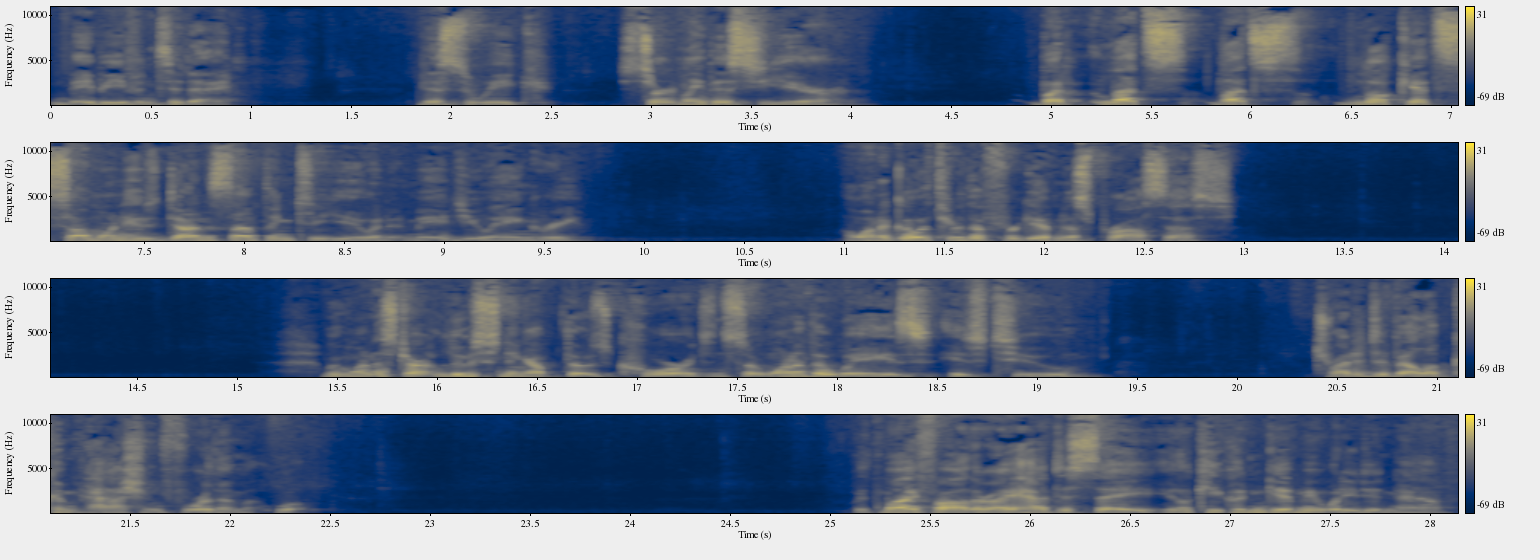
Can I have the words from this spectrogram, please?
maybe even today, this week, certainly this year. But let's, let's look at someone who's done something to you and it made you angry. I want to go through the forgiveness process. We want to start loosening up those cords. And so, one of the ways is to try to develop compassion for them. With my father, I had to say, look, he couldn't give me what he didn't have.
